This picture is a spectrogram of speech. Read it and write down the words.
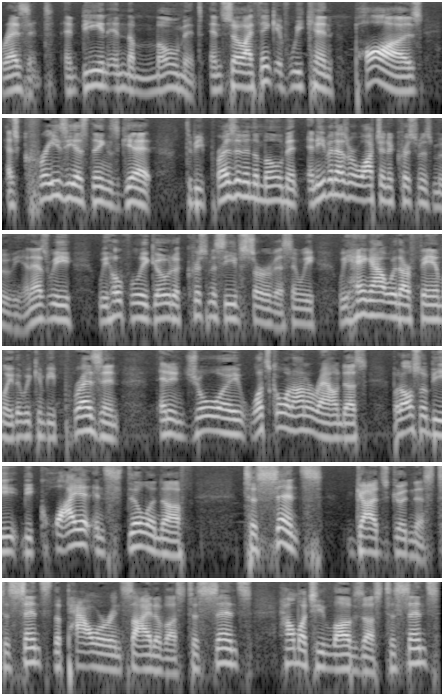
present and being in the moment. And so I think if we can pause, as crazy as things get, to be present in the moment, and even as we're watching a Christmas movie, and as we, we hopefully go to Christmas Eve service and we, we hang out with our family, that we can be present and enjoy what's going on around us, but also be, be quiet and still enough to sense God's goodness, to sense the power inside of us, to sense how much He loves us, to sense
